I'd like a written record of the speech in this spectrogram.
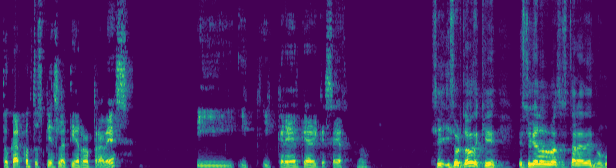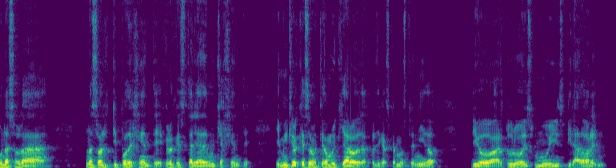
tocar con tus pies la tierra otra vez y, creer que hay que ser, ¿no? Sí, y sobre todo de que esto ya no más estará en una sola un solo tipo de gente, creo que es tarea de mucha gente. Y a mí creo que eso me quedó muy claro de las prácticas que hemos tenido. Digo, Arturo es muy inspirador en,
